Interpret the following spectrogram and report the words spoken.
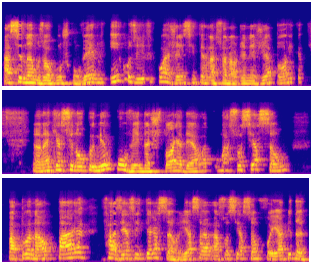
Assinamos alguns convênios, inclusive com a Agência Internacional de Energia Atômica, né, que assinou o primeiro convênio da história dela com uma associação patronal para fazer essa interação. E essa associação foi a Abdan,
